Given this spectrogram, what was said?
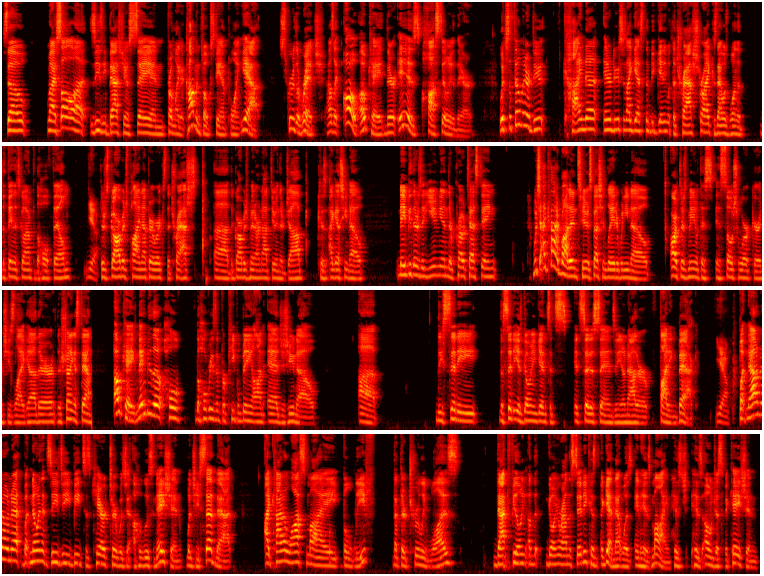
So when I saw uh, ZZ Bastion saying from like a common folk standpoint, yeah, screw the rich, I was like, oh, okay, there is hostility there, which the film introduced kind of introduces, I guess, in the beginning with the trash strike because that was one of the the thing that's going on for the whole film. yeah There's garbage piling up everywhere because the trash, uh, the garbage men are not doing their job. Because I guess you know, maybe there's a union, they're protesting, which I kind of brought into, especially later when you know Arthur's meeting with his, his social worker, and she's like, uh, they're they're shutting us down. Okay, maybe the whole the whole reason for people being on edge is you know, uh, the city the city is going against its its citizens, and you know now they're fighting back. yeah But now knowing that, but knowing that Zazie Beetz' his character was a hallucination when she said that, I kind of lost my belief that there truly was that feeling of the, going around the city because again, that was in his mind, his his own justification.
